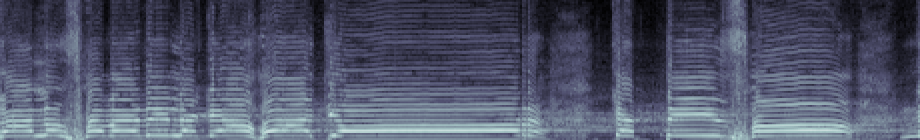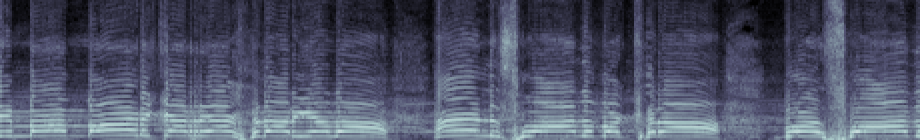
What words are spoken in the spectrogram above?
ਗੱਲ ਸਮੇਂ ਦੀ ਲੱਗਿਆ ਹੋਇਆ ਜ਼ੋਰ। 3100 ਨਿੰਮਾ ਮਾਣ ਕਰ ਰਿਹਾ ਖਿਡਾਰੀਆਂ ਦਾ। ਐਨ ਸਵਾਦ ਵੱਖਰਾ, ਬਹੁਤ ਸਵਾਦ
